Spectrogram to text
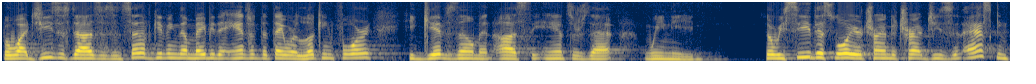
But what Jesus does is instead of giving them maybe the answer that they were looking for, he gives them and us the answers that we need. So we see this lawyer trying to trap Jesus and asking,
